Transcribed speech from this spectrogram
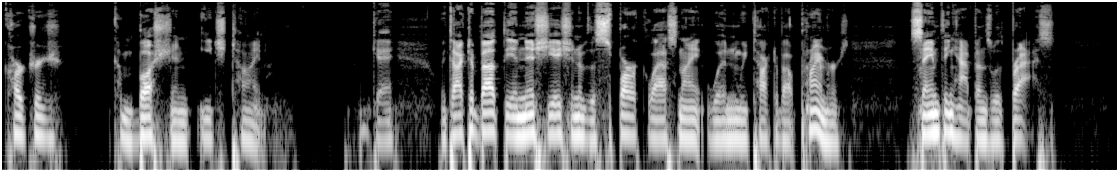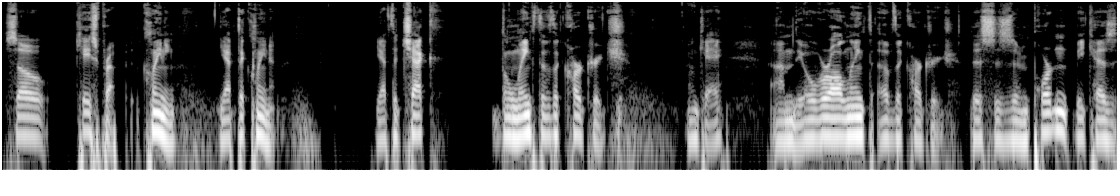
cartridge combustion each time. Okay. We talked about the initiation of the spark last night when we talked about primers. Same thing happens with brass. So, case prep, cleaning. You have to clean it. You have to check the length of the cartridge. Okay. Um, the overall length of the cartridge. This is important because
